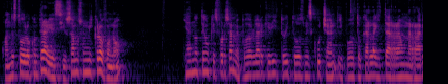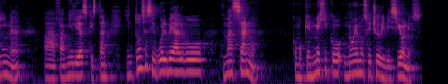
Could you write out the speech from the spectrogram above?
cuando es todo lo contrario, si usamos un micrófono, ya no tengo que esforzarme, puedo hablar quedito y todos me escuchan y puedo tocar la guitarra, una rabina, a familias que están... Y entonces se vuelve algo más sano, como que en México no hemos hecho divisiones,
